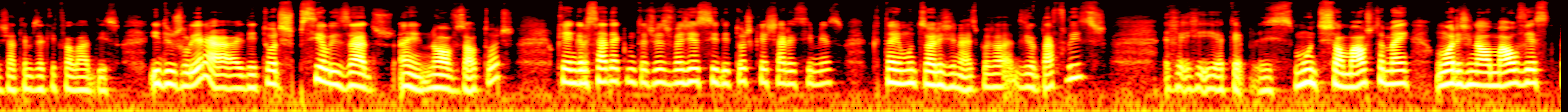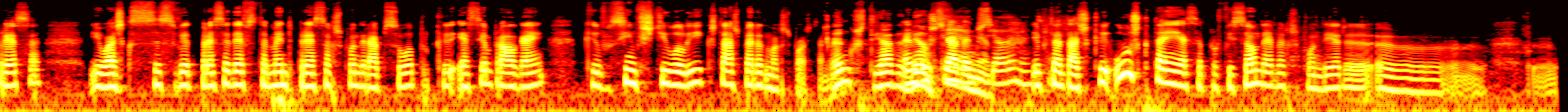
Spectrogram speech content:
já temos aqui falado disso, e de os ler. Há editores especializados em novos autores. O que é engraçado é que muitas vezes vejo esses editores queixarem-se imenso que têm muitos originais. Pois ah, deviam estar felizes. E até se muitos são maus, também um original mau vê-se depressa. E eu acho que se se vê depressa, deve-se também depressa responder à pessoa, porque é sempre alguém que se investiu ali e que está à espera de uma resposta. não é? Angustiadamente. Angustiadamente. Sim, angustiadamente. E, portanto, acho que os que têm essa profissão devem responder eh,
